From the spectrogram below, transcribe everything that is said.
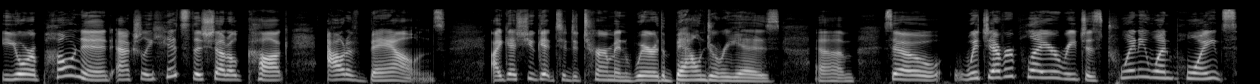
your opponent actually hits the shuttlecock out of bounds. I guess you get to determine where the boundary is. Um, so, whichever player reaches 21 points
